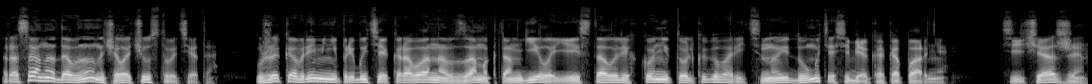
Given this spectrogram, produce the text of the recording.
Росана давно начала чувствовать это — уже ко времени прибытия каравана в замок Тангила ей стало легко не только говорить, но и думать о себе как о парне. Сейчас же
